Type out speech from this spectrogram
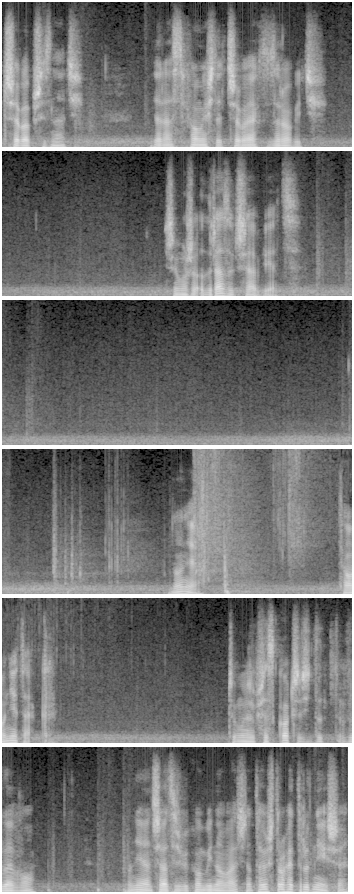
Trzeba przyznać. Teraz pomyśleć trzeba jak to zrobić. Czy może od razu trzeba biec? No nie. To nie tak. Czy może przeskoczyć do, w lewo? No nie trzeba coś wykombinować. No to już trochę trudniejsze.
